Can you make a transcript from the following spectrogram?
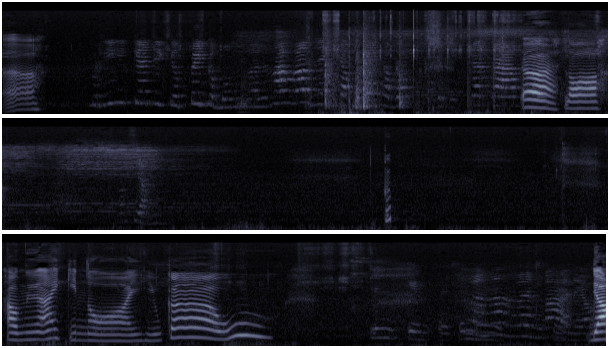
เออเออรอ เอาเนื้อให้กินหน่อย หิวข้าวเดี๋ยว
